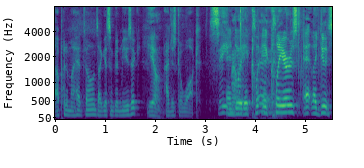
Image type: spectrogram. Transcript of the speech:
I put in my headphones, I get some good music, Yeah. I just go walk. See, and man, dude, like, it, cle it clears. At, like, dude,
